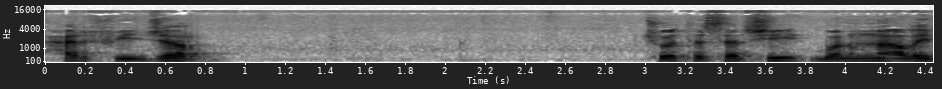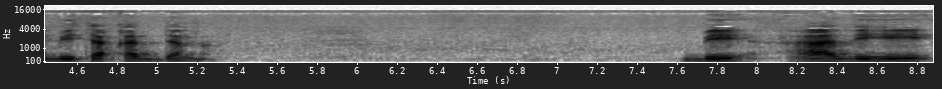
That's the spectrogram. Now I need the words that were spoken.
حرف جر شو تسرشي بونمنا عليه بيتقدم بهذه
